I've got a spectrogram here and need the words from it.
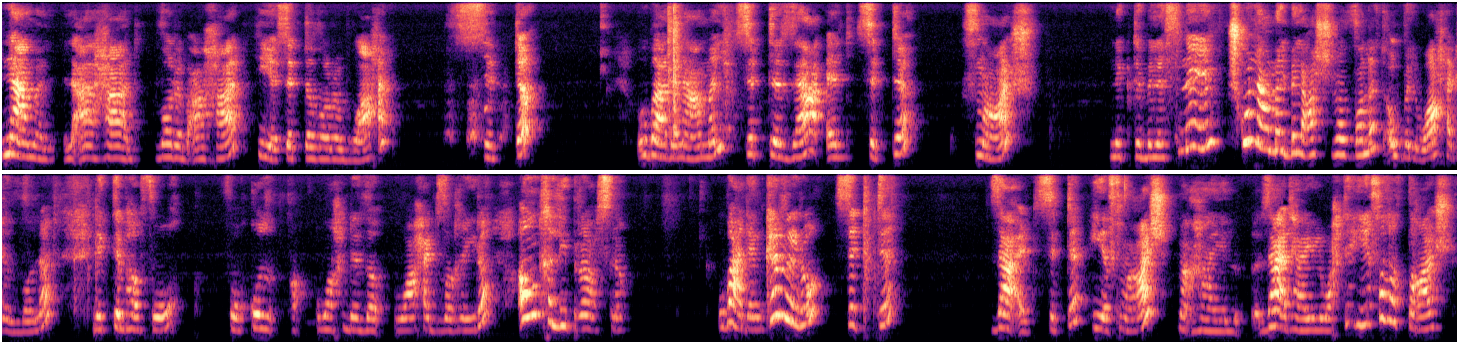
نعمل الآحاد ضرب آحاد. هي ستة ضرب واحد. ستة. وبعدها نعمل ستة زائد ستة اثناش نكتب الاثنين. شكون نعمل بالعشرة الظلت أو بالواحد الظلت؟ نكتبها فوق. فوق واحدة واحد صغيرة. أو نخليه براسنا. وبعدين نكرره ستة زائد ستة هي 12 مع هاي زائد هاي الوحدة هي 13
